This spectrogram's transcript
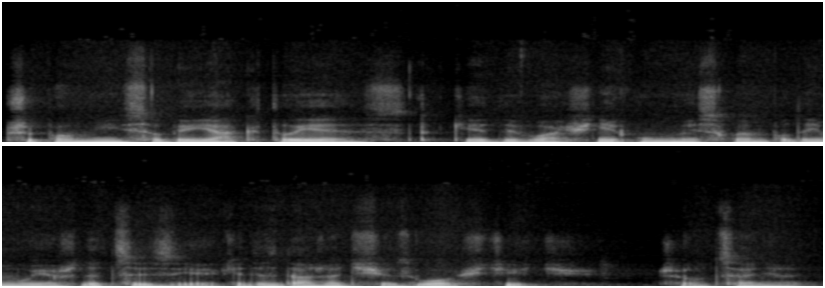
Przypomnij sobie, jak to jest, kiedy właśnie umysłem podejmujesz decyzje, kiedy zdarza Ci się złościć czy oceniać.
